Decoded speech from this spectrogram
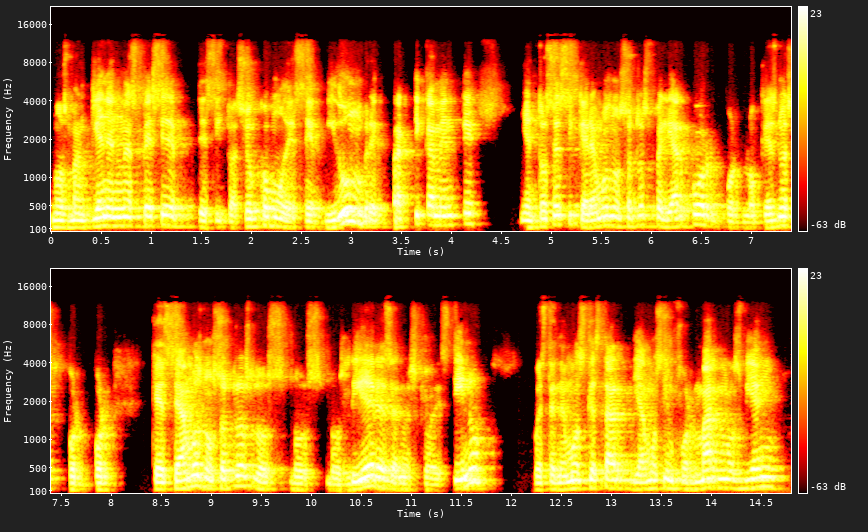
nos mantiene en una especie de, situación como de servidumbre prácticamente. Y entonces si queremos nosotros pelear por, por lo que es nuestro, por, por que seamos nosotros los, los, los, líderes de nuestro destino, pues tenemos que estar, digamos, informarnos bien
